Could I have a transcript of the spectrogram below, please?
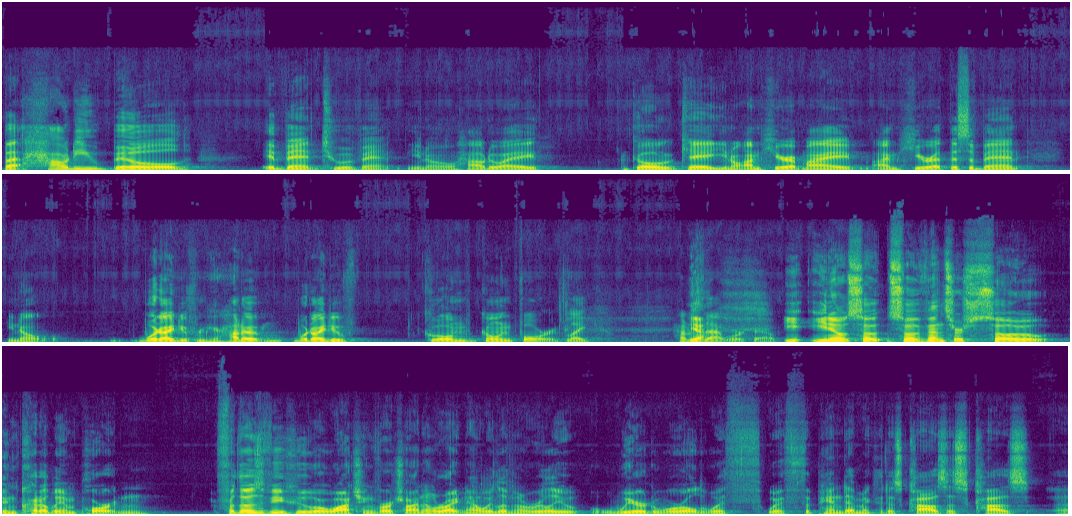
but how do you build event to event? You know how do i go okay you know i'm here at my i'm here at this event you know what do i do from here? How do what do i do going going forward? Like how does yeah. that work out? You, you know so so events are so incredibly important. For those of you who are watching virtual, right now we live in a really weird world with with the pandemic that has caused us cause uh,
